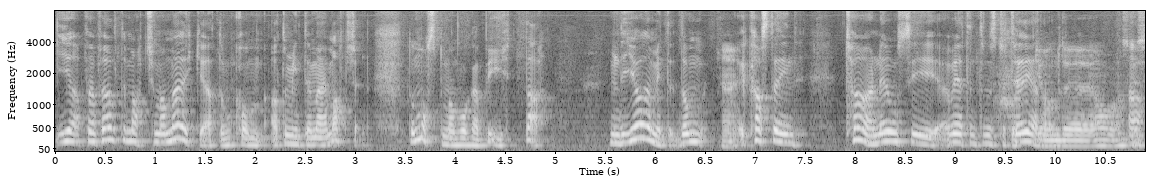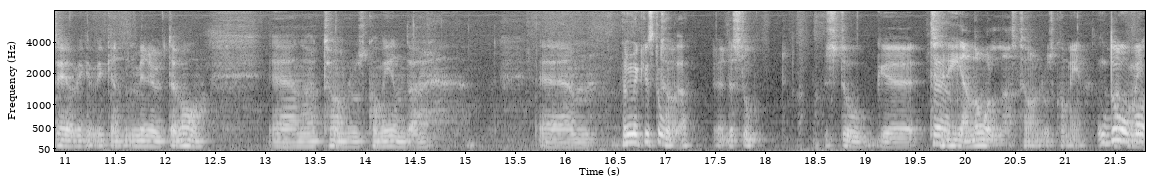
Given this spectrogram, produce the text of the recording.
Ja, framförallt i matcher man märker att de, kom, att de inte är med i matchen. Då måste man våga byta. Men det gör de inte. De Nej. kastar in Törneros i, jag vet inte om det står 3 70, ja, jag ska Ja. se vilken, vilken minut det var. Eh, när Törnros kom in där. Hur mycket stod det? det stod, stod eh, 3-0 när Törnros kom in. Då Han kom in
